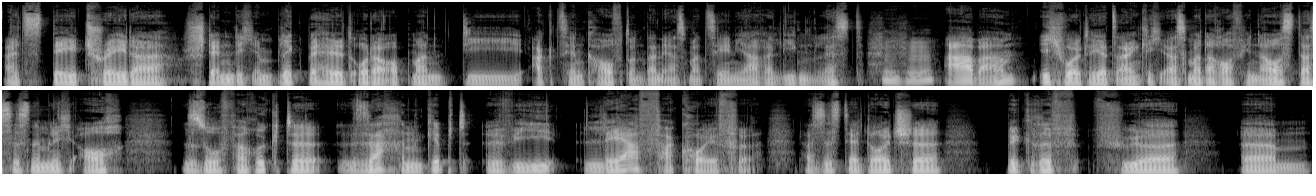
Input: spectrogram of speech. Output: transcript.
als Daytrader ständig im Blick behält oder ob man die Aktien kauft und dann erstmal zehn Jahre liegen lässt. Mhm. Aber ich wollte jetzt eigentlich erstmal darauf hinaus, dass es nämlich auch so verrückte Sachen gibt wie Leerverkäufe. Das ist der deutsche Begriff für ähm,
